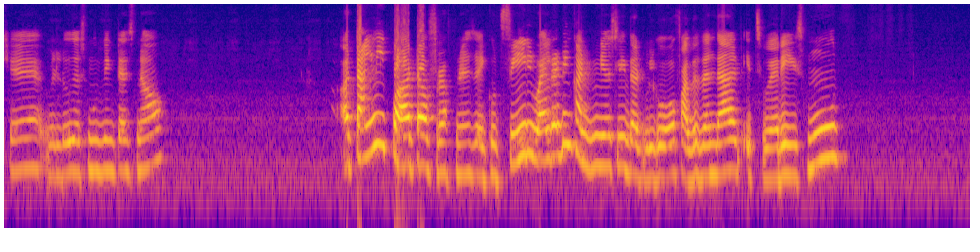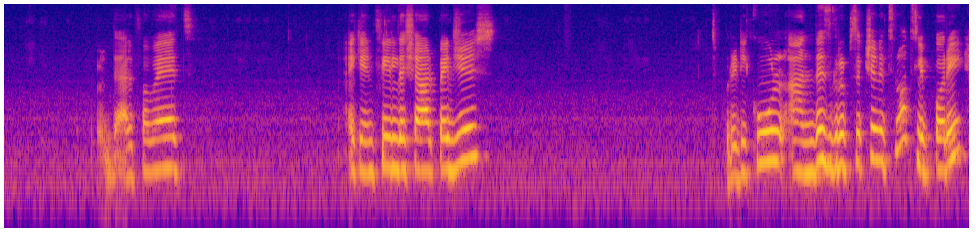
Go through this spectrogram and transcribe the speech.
Okay we'll do the smoothing test now. A tiny part of roughness I could feel while writing continuously that will go off. Other than that it's very smooth the alphabets I can feel the sharp edges. It's pretty cool. And this grip section it's not slippery.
